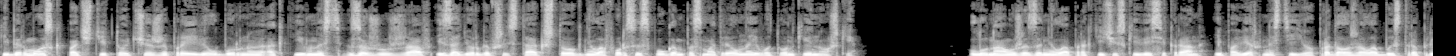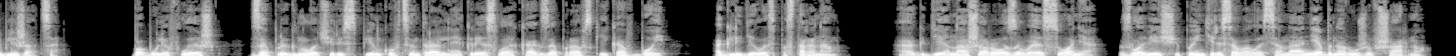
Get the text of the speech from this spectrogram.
Кибермозг почти тотчас же проявил бурную активность, зажужжав и задергавшись так, что Гнилофор с испугом посмотрел на его тонкие ножки. Луна уже заняла практически весь экран, и поверхность ее продолжала быстро приближаться. Бабуля Флэш запрыгнула через спинку в центральное кресло, как заправский ковбой. Огляделась по сторонам. «А где наша розовая Соня?» – зловеще поинтересовалась она, не обнаружив Шарну.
